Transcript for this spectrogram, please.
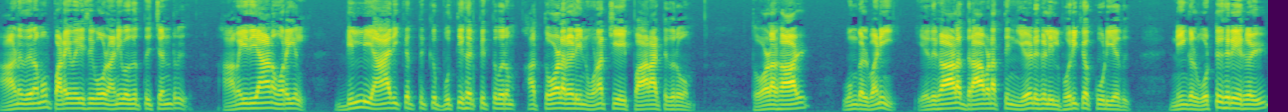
அணுதினமும் படைவரிசை போல் அணிவகுத்துச் சென்று அமைதியான முறையில் டில்லி ஆதிக்கத்துக்கு புத்தி கற்பித்து வரும் அத்தோழர்களின் உணர்ச்சியை பாராட்டுகிறோம். தோழர்கள் உங்கள் வணி எதிர்கால திராவிடத்தின் ஏடுகளில் பொறிக்கக்கூடியது. நீங்கள் ஒட்டுகிறீர்கள்.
